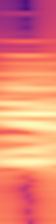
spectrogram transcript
W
